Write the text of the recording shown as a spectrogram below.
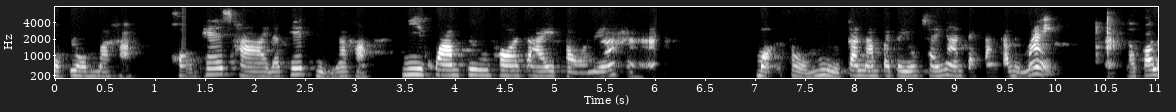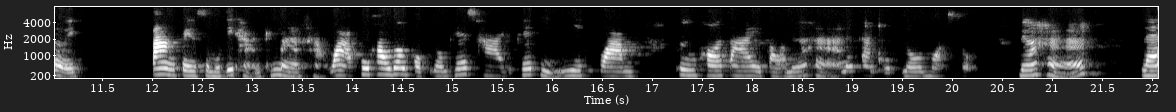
อบรมอะค่ะ ของเพศชายและเพศหญิงอะค่ะ มีความพึงพอใจต่อเนื้อหา เหมาะสมหรือการนำไปประยุกต์ใช้งานแตกต่างกันหรือไม่อะเราก็เลยตั้งเป็นสมมติฐานขึ้นมาค่ะ ว่าผู้เข้าร่วมอบรมเพศชายหรือเพศหญิงมีความพึงพอใจต่อเนื้อหาในการอบรมเหมาะสม เนื้อหา และ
